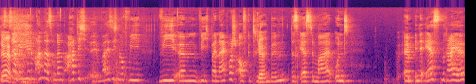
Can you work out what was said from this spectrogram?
das Ja. ist ja bei jedem anders. Und dann hatte ich, äh, weiß ich noch, wie, wie, ähm, wie ich bei Nightwash aufgetreten Ja. bin, das erste Mal. Und ähm, in der ersten Reihe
